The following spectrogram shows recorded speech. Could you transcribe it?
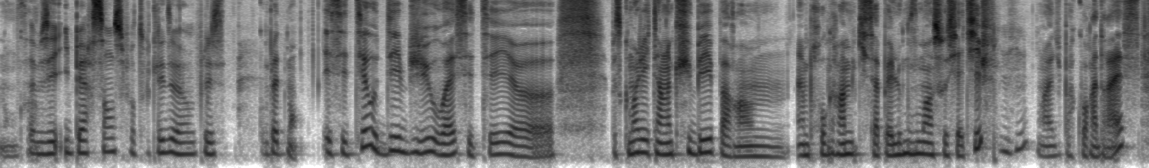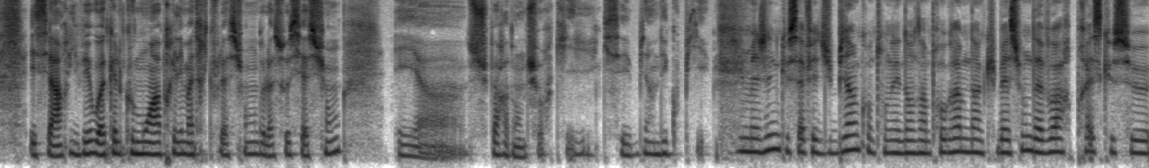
Donc, Ça faisait hyper sens pour toutes les deux en plus. Complètement. Et c'était au début, ouais, c'était. euh, parce que moi, j'ai été incubée par un, un programme qui s'appelle le mouvement associatif ouais, du parcours adresse. Et c'est arrivé ouais, quelques mois après l'immatriculation de l'association. Et euh, super aventure qui, qui s'est bien dégoupillée. J'imagine que ça fait du bien quand on est dans un programme d'incubation d'avoir presque ce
